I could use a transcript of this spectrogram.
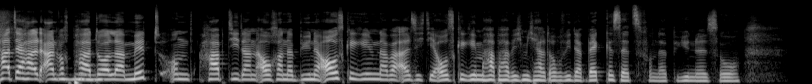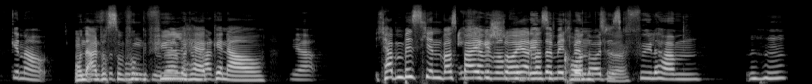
hatte halt einfach ein paar Mhm. Dollar mit und habe die dann auch an der Bühne ausgegeben, aber als ich die ausgegeben habe, habe ich mich halt auch wieder weggesetzt von der Bühne so. Genau. Und Das einfach so vom Punkt, Gefühl oder? Her, genau. Ja. Ich habe ein bisschen was Ich beigesteuert, was damit, ich wenn konnte. Leute das Gefühl haben, mhm.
